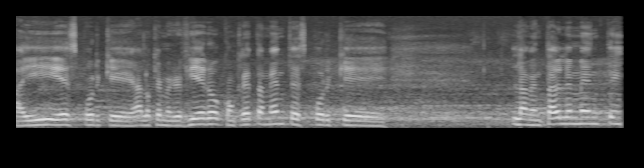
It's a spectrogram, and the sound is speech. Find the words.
ahí es porque, a lo que me refiero concretamente, es porque lamentablemente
